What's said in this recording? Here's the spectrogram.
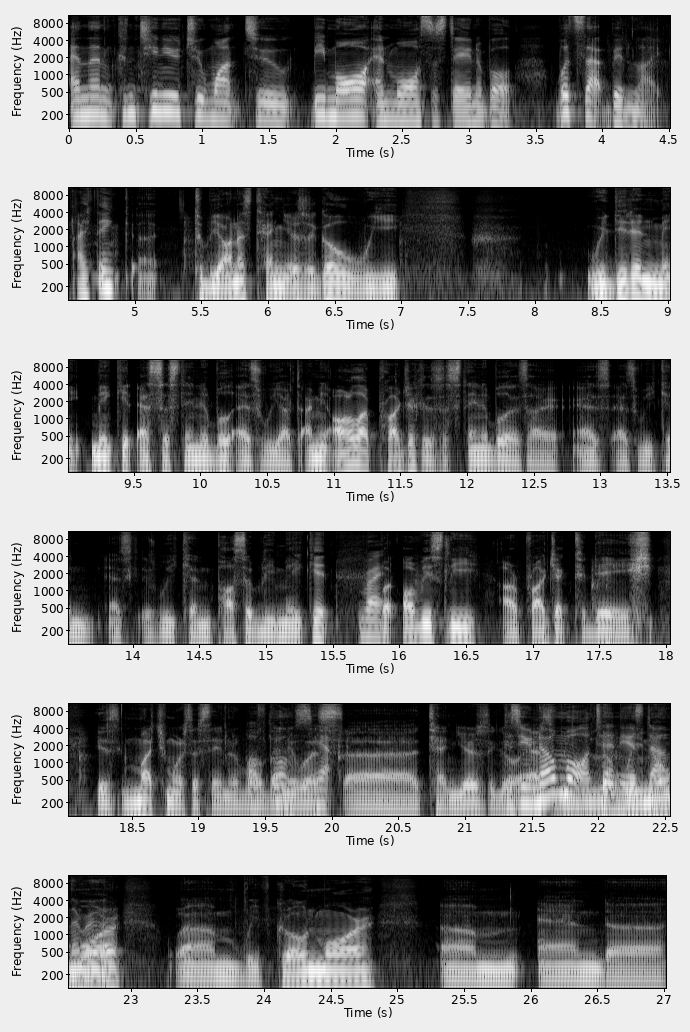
and then continue to want to be more and more sustainable. What's that been like? I think, uh, to be honest, ten years ago we we didn't make, make it as sustainable as we are. I mean, all our projects is sustainable as I, as as we can as, as we can possibly make it. Right. But obviously, our project today is much more sustainable Of than it was yeah. uh, ten years ago. 'Cause you As know more 10 years we down know the more. road. Um, we've grown more, um, and uh,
